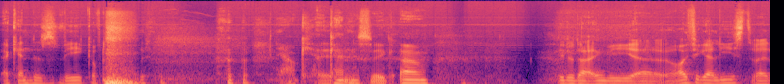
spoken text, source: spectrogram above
Erkenntnisweg? ja, okay, Erkenntnisweg. Ähm, die du da irgendwie äh, häufiger liest, weil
